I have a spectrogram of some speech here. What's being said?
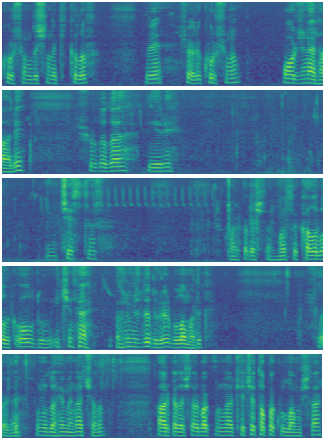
kurşun dışındaki kılıf ve şöyle kurşunun orijinal hali. Şurada da diğeri Winchester. Arkadaşlar masa kalabalık olduğu için heh, önümüzde duruyor bulamadık. Şöyle bunu da hemen açalım. Arkadaşlar bak bunlar keçe tapa kullanmışlar.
